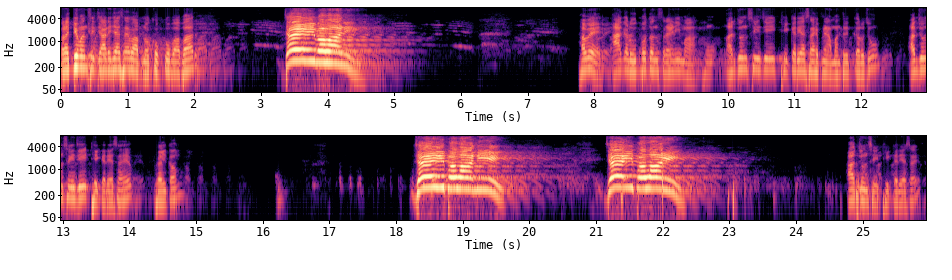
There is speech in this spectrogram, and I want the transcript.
પ્રદ્યુમનસિંહ જાડેજા સાહેબ, આપનો ખૂબ ખૂબ આભાર. જય ભવાની! હવે આગળ ઉદ્બોધન શ્રેણીમાં હું અર્જુનસિંહજી ઠીકરિયા સાહેબને આમંત્રિત કરું છું. અર્જુનસિંહજી ઠીકરિયા સાહેબ, વેલકમ. જય ભવાની! જય ભવાની! અર્જુનસિંહ ઠીકરિયા સાહેબ.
